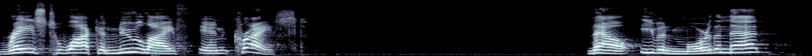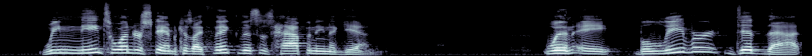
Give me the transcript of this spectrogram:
raised to walk a new life in Christ. Now, even more than that, we need to understand because I think this is happening again when a believer did that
